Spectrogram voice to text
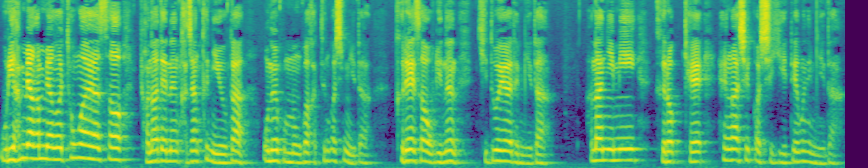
우리 한명한 명을 통하여서 변화되는 가장 큰 이유가 오늘 본문과 같은 것입니다. 그래서 우리는 기도해야 됩니다. 하나님이 그렇게 행하실 것이기 때문입니다.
